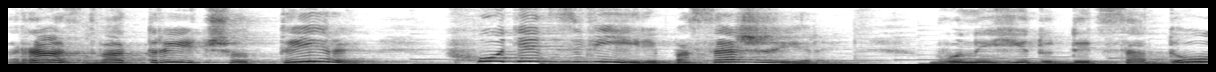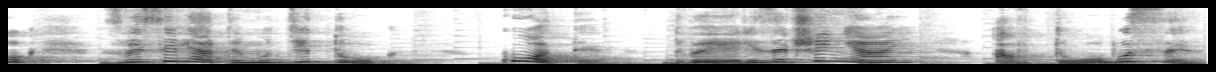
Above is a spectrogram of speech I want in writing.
Раз, два, три, чотири входять звірі, пасажири. Вони їдуть дитсадок, звеселятимуть діток. Коте, двері зачиняй, автобусе,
